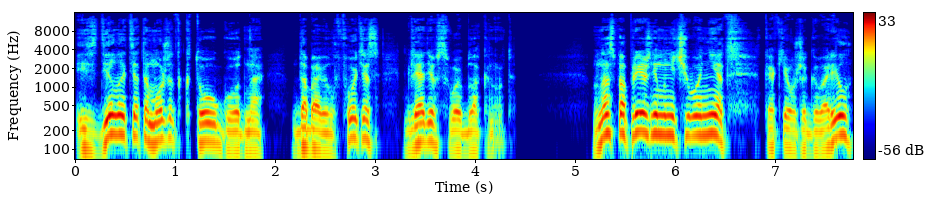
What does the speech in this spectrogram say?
«И сделать это может кто угодно», — добавил Фотис, глядя в свой блокнот. У нас по-прежнему ничего нет. Как я уже говорил,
